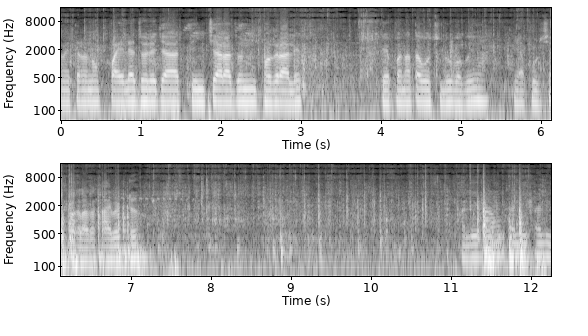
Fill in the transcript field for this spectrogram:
मित्रांनो पहिल्या झोलेच्या तीन चार अजून पगर आलेत. ते पण आता उचलू बघूया. या पुढच्या पगला काय भेटतं? खाली खाली खाली आली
